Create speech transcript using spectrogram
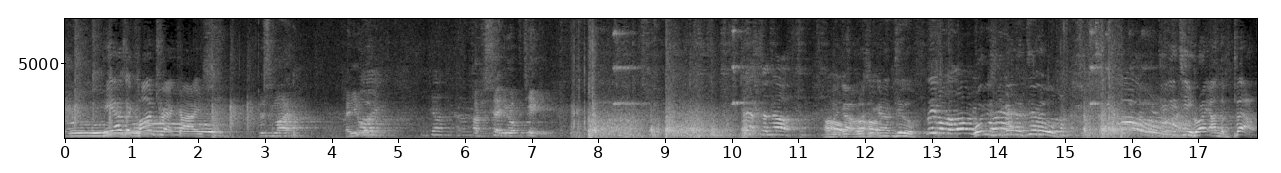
He has a contract, guys. This is mine. And you know what? I'm just setting you up to take it. That's enough. Oh my god, what is he gonna do? Leave him alone. What is he gonna do? Oh! DDT right on the belt.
